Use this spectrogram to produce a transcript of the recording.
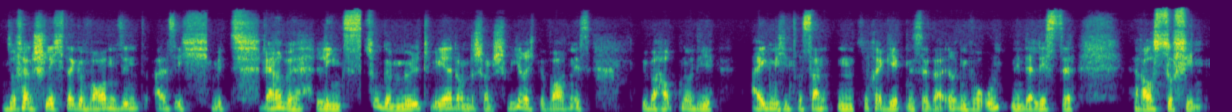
insofern schlechter geworden sind, als ich mit Werbelinks zugemüllt werde und es schon schwierig geworden ist, überhaupt nur die eigentlich interessanten Suchergebnisse da irgendwo unten in der Liste herauszufinden.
